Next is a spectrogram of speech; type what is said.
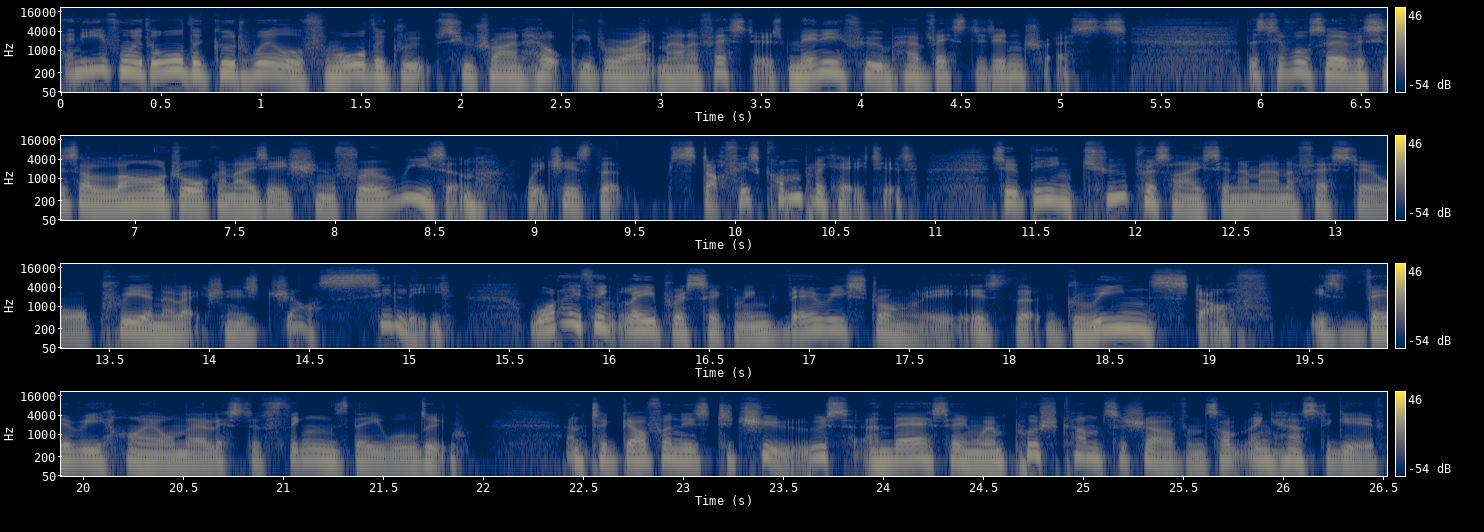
And even with all the goodwill from all the groups who try and help people write manifestos, many of whom have vested interests, the civil service is a large organisation for a reason, which is that stuff is complicated. So being too precise in a manifesto or pre an election is just silly. What I think Labour is signalling very strongly is that green stuff is very high on their list of things they will do. And to govern is to choose, and they're saying when push comes to shove and something has to give,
